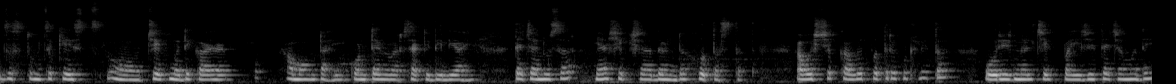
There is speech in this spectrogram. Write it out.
जसं तुमचं केस चेकमध्ये काय अमाऊंट आहे कोणत्या व्यवहारासाठी दिली आहे त्याच्यानुसार ह्या शिक्षा दंड होत असतात. आवश्यक कागदपत्रे कुठली तर ओरिजिनल चेक पाहिजे त्याच्यामध्ये.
